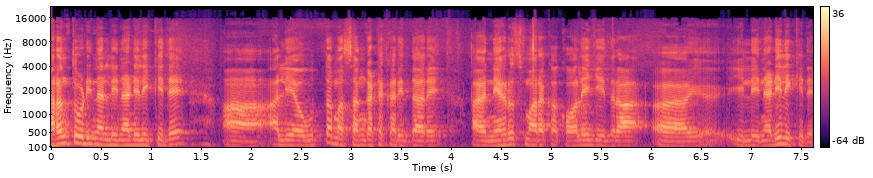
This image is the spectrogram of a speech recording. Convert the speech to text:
ಅರಂತೋಡಿನಲ್ಲಿ ನಡೀಲಿಕ್ಕಿದೆ. ಅಲ್ಲಿಯ ಉತ್ತಮ ಸಂಘಟಕರಿದ್ದಾರೆ. ನೆಹರು ಸ್ಮಾರಕ ಕಾಲೇಜ್ ಇದರ ಇಲ್ಲಿ ನಡೀಲಿಕ್ಕಿದೆ.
